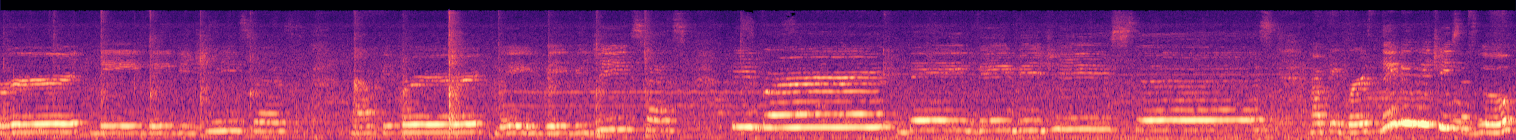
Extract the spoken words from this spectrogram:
birthday, baby Jesus. Happy birthday, baby Jesus. Happy birthday, baby Jesus. Happy birthday, baby Jesus. Look.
